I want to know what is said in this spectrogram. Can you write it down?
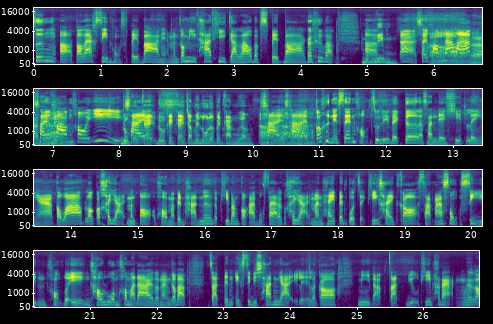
ซึ่งเอ่อตอนแรก zine ของ Spacebar เนี่ยมันก็มีท่าทีการเล่าแบบ Spacebar ก็คือแบบอ่านิ่มอ่าใช้ความน่ารักอ่าใช้ความ kawaii ดูไกใช้ลๆดูไกลๆจะไม่รู้เลยเป็นการเมือง ใช่ใช่เพราะก็คือในเส้นของ Juli Baker และ Sundae Kids อะไรเงี้ยแต่ว่าเราก็ขยายมันต่อพอมาเป็น partner กับที่ Bangkok Art Book Fair แล้วก็ขยายมันให้เป็น project ที่ใครก็สามารถส่ง zine ของตัวเองเข้าร่วมเข้ามาได้ ตอนนั้นก็แบบจัดเป็น exhibition ใหญ่เลย แล้วก็มีแบบจัดอยู่ที่ผนังแล้วก็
